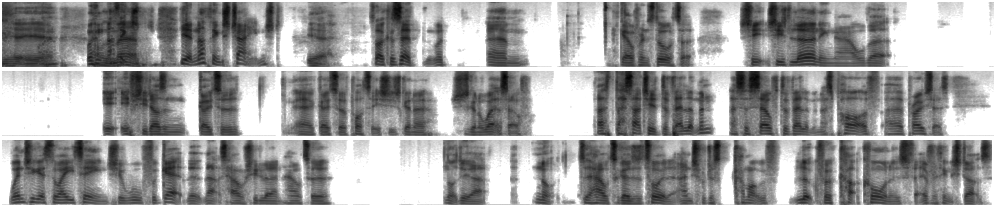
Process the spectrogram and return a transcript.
Yeah. Yeah. Well, I'm nothing's, yeah, nothing's changed. Yeah. So, like I said, with um, girlfriend's daughter, she she's learning now that if she doesn't go to uh, go to a potty, she's gonna she's gonna wet herself. That's that's actually a development. That's a self development. That's part of her process. When she gets to eighteen, she will forget that that's how she learned how to not do that, not to how to go to the toilet, and she'll just come up with look for cut corners for everything she does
